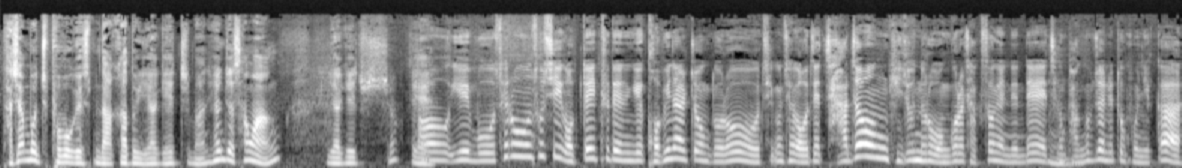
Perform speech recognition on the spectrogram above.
다시 한번 짚어보겠습니다. 아까도 이야기했지만 현재 상황 이야기해 주시죠. 예. 어, 예, 뭐 새로운 소식 업데이트 되는 게 겁이 날 정도로 지금 제가 어제 자정 기준으로 원고를 작성했는데 지금 음. 방금 전에 또 보니까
